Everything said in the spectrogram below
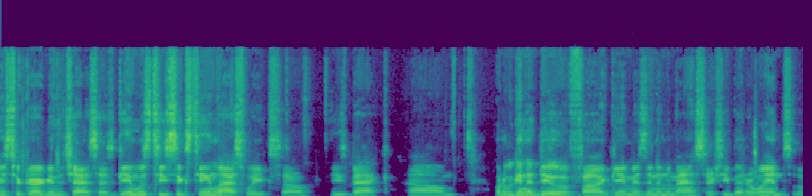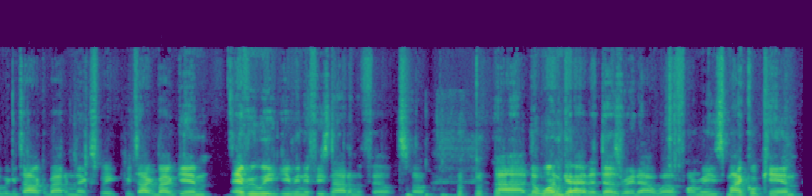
Mr. Gerg in the chat says Gim was T16 last week, so he's back. Um, what are we gonna do if uh, Gim isn't in the Masters? He better win so that we can talk about him next week. We talk about Gim every week, even if he's not in the field. So uh, the one guy that does rate out well for me is Michael Kim.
